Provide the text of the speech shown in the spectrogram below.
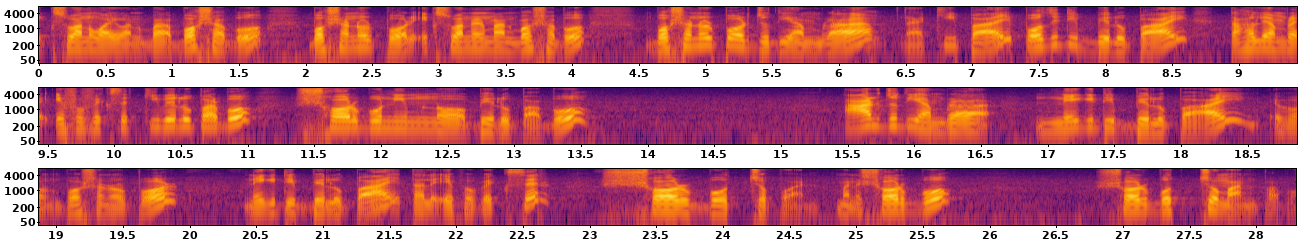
এক্স ওয়ান ওয়াই ওয়ান বা বসাবো, বসানোর পর এক্স ওয়ানের মান বসাবো বসানোর পর যদি আমরা কি পাই? পজিটিভ ভ্যালু পাই, তাহলে আমরা এফ অফ এক্সের কী ভ্যালু পাবো? সর্বনিম্ন ভ্যালু পাবো। আর যদি আমরা নেগেটিভ ভ্যালু পাই এবং বসানোর পর নেগেটিভ ভ্যালু পাই, তাহলে এফ অফ এক্সের সর্বোচ্চ পয়েন্ট মানে সর্ব, সর্বোচ্চ মান পাবো।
